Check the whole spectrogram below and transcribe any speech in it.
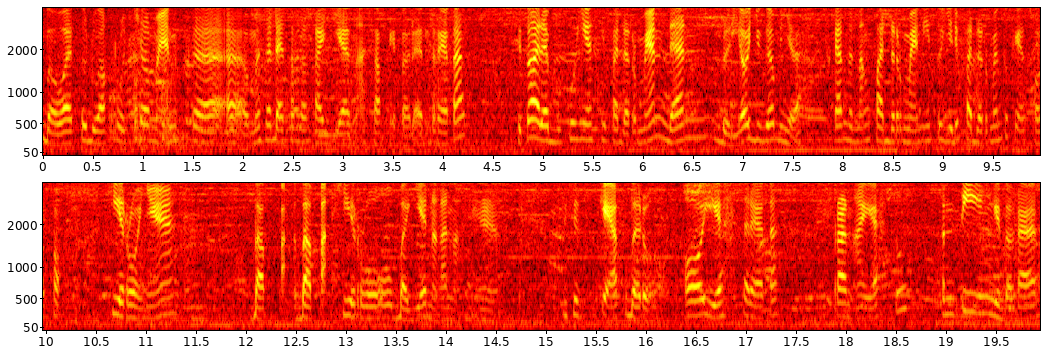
bawa tuh dua kerucil main ke eh, maksudnya datang ke kajian Asaf itu dan ternyata situ ada bukunya si Fatherman dan beliau juga menjelaskan tentang Fatherman itu. Jadi Fatherman tuh kayak sosok hero-nya bapak bapak hero bagi anak-anaknya. Di situ kayak aku baru oh iya ternyata peran ayah tuh penting gitu kan.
